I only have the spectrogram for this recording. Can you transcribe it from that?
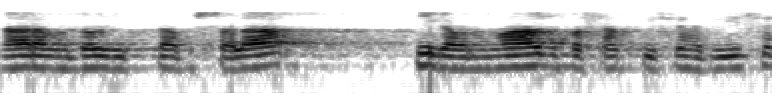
naravno dolazi Kitabu Salah, knjiga o namazu, pa sakupi sve hadise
